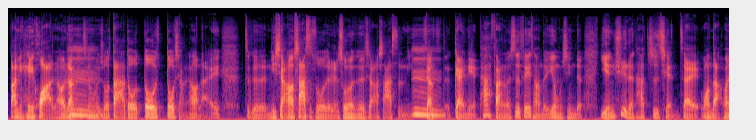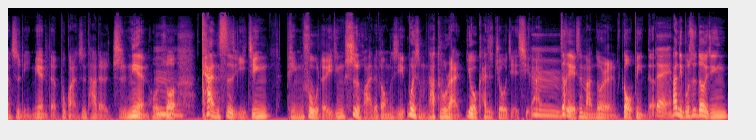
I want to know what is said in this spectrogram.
把你黑化，然后让你成为说大家都、嗯、都都想要来这个，你想要杀死所有的人，所有人都想要杀死你、嗯、这样子的概念。他反而是非常的用心的延续了他之前在汪达幻视里面的，不管是他的执念，或者说看似已经。平复的已经释怀的东西，为什么他突然又开始纠结起来？嗯、这个也是蛮多人诟病的。对，那你不是都已经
